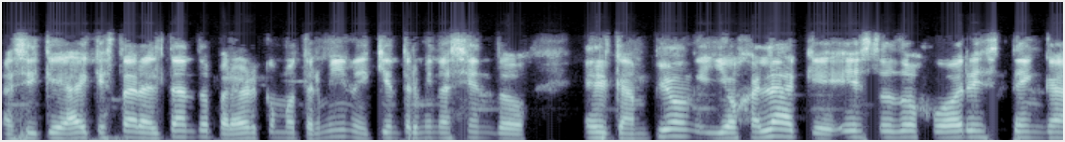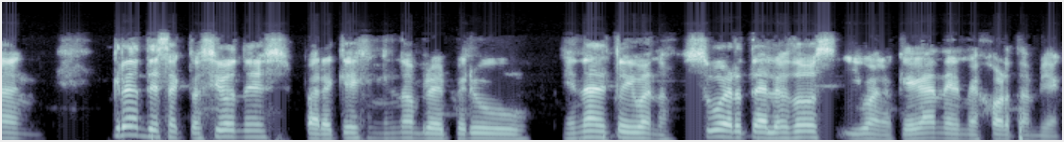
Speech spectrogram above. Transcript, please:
Así que hay que estar al tanto para ver cómo termina y quién termina siendo el campeón. Y ojalá que estos dos jugadores tengan grandes actuaciones para que dejen el nombre del Perú en alto. Y bueno, suerte a los dos y bueno, que gane el mejor también.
